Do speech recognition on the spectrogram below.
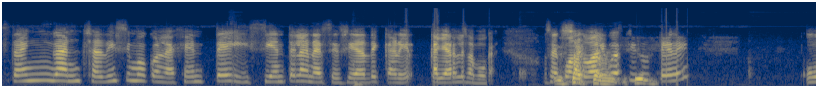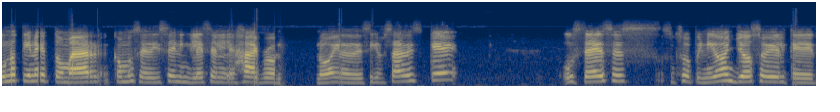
está enganchadísimo con la gente y siente la necesidad de callarles la boca. O sea, cuando algo así sucede, uno tiene que tomar, como se dice en inglés, el high road, ¿no? Y de decir, ¿sabes qué? Ustedes es su opinión, yo soy el que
